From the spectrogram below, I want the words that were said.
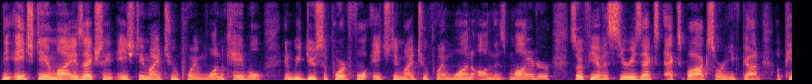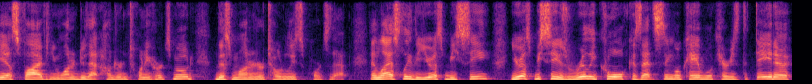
The HDMI is actually an HDMI 2.1 cable and we do support full HDMI 2.1 on this monitor. So if you have a Series X Xbox or you've got a PS5 and you want to do that 120 Hertz mode, this monitor totally supports that. And lastly, the USB-C. USB-C is really cool because that single cable carries the data,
